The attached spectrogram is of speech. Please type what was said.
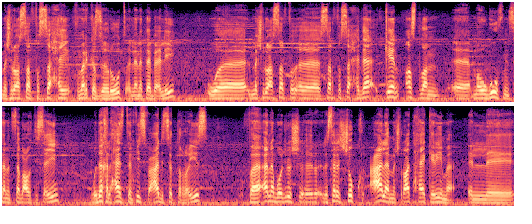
مشروع الصرف الصحي في مركز زيروت اللي أنا تابع ليه. والمشروع الصرف الصرف الصحي ده كان أصلا موقوف من سنة 97 ودخل حيز التنفيذ في عهد سياده الرئيس. فأنا بوجه له رسالة شكر على مشروعات حياه كريمه اللي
